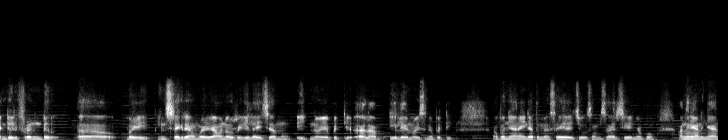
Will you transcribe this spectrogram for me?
എന്റെ ഒരു ഫ്രണ്ട് വഴി ഇൻസ്റ്റാഗ്രാം വഴി അവൻ ഒരു റീൽ അയച്ചു തന്നു ഇഗ്നോയെ പറ്റി അല്ല ഈ ലേൺ വോയ്സിനെ പറ്റി. അപ്പോൾ ഞാൻ അതിന്റെ അകത്ത് മെസ്സേജ് അയച്ചു സംസാരിച്ച് കഴിഞ്ഞപ്പോൾ അങ്ങനെയാണ് ഞാൻ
